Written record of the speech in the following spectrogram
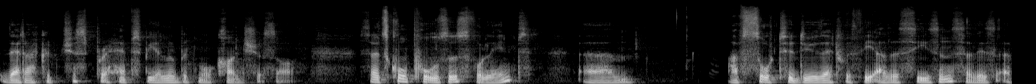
that I could just perhaps be a little bit more conscious of. So it's called Pauses for Lent. Um, I've sought to do that with the other seasons. So there's a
